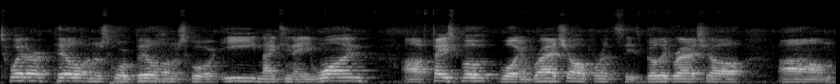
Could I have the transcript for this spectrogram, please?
Twitter, Hill underscore Bill underscore E 1981. Uh, Facebook, William Bradshaw, parentheses, Billy Bradshaw. Um,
